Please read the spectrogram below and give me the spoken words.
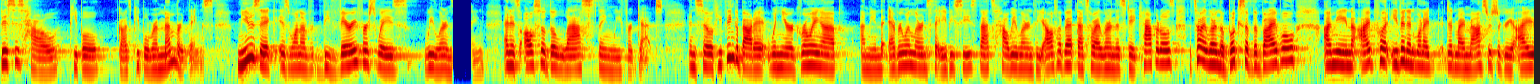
this is how people, God's people, remember things. Music is one of the very first ways we learn and it's also the last thing we forget. And so if you think about it, when you're growing up, I mean, everyone learns the ABCs. That's how we learned the alphabet. That's how I learned the state capitals. That's how I learned the books of the Bible. I mean, I put, even in, when I did my master's degree, I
